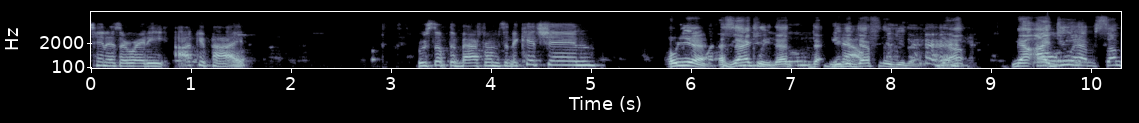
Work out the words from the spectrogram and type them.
tenants already occupied, spruce up the bathrooms in the kitchen. Oh yeah, exactly. That, that you can definitely do that. Yeah. Now I do have some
